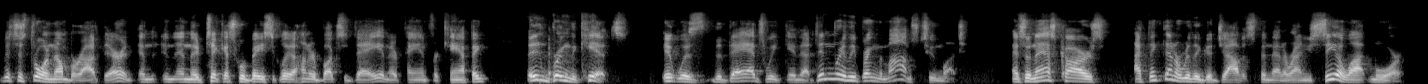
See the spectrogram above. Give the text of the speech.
let's just throw a number out there, and and, and their tickets were basically a hundred bucks a day, and they're paying for camping. They didn't bring the kids. It was the dad's weekend. That didn't really bring the moms too much, and so NASCAR's I think done a really good job of spinning that around. You see a lot more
